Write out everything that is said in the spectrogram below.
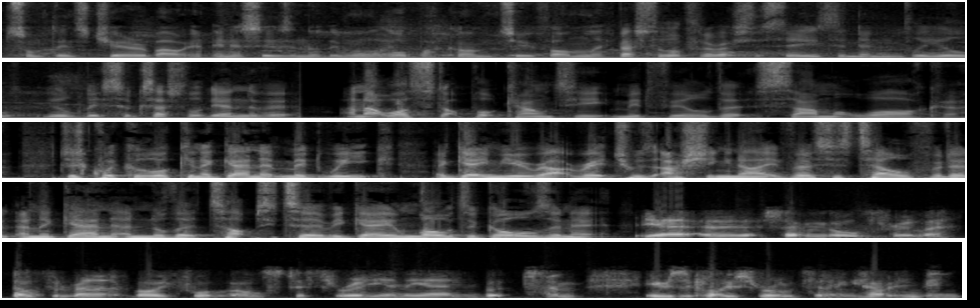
something to cheer about in a season that they won't look back on too fondly. Best of luck for the rest of the season, and hopefully you'll you'll be successful at the end of it. And that was Stockport County midfielder Sam Walker. Just quickly looking again at midweek, a game you were at, Rich, was Ashton United versus Telford. And again, another topsy turvy game, loads of goals in it. Yeah, uh, seven goal thriller. Telford ran it by four goals to three in the end, but um, it was a close run thing, having been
